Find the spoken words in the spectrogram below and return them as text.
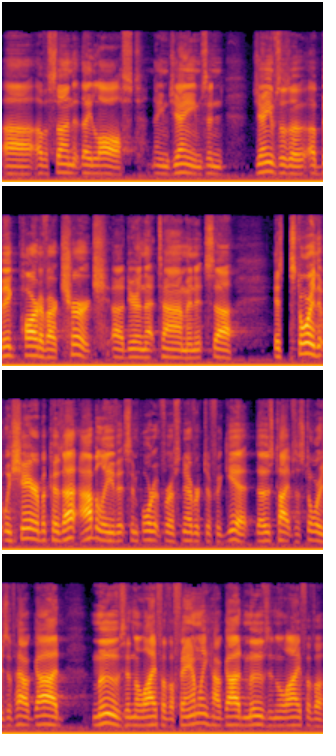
uh, of a son that they lost named James. And James was a, a big part of our church uh, during that time. And it's, uh, it's a story that we share because I, I believe it's important for us never to forget those types of stories of how God moves in the life of a family, how God moves in the life of a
